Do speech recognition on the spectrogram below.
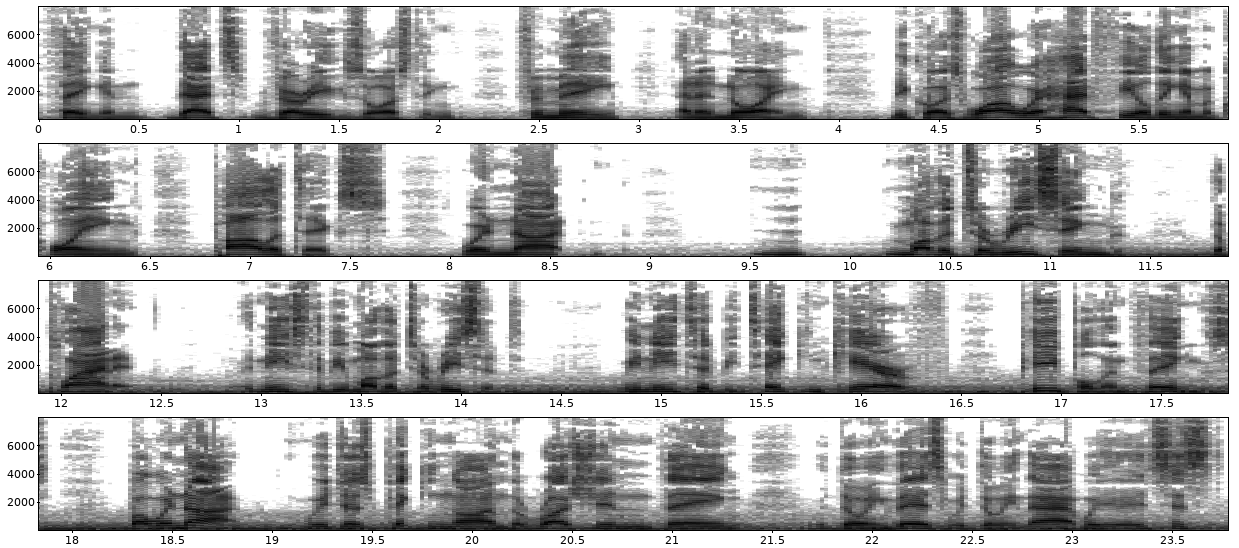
thing, and that's very exhausting for me and annoying because while we're Hatfielding and McCoying politics, we're not Mother Teresaing the planet. It needs to be Mother Teresa. We need to be taking care of people and things, but we're not. We're just picking on the Russian thing. We're doing this. We're doing that. We, it's just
